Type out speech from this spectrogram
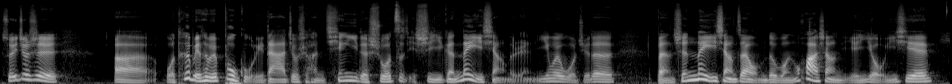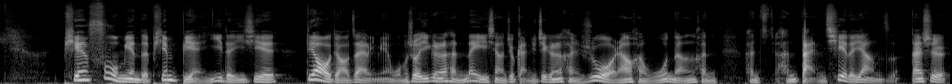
所以就是，呃，我特别特别不鼓励大家就是很轻易的说自己是一个内向的人，因为我觉得本身内向在我们的文化上也有一些偏负面的、偏贬义的一些调调在里面。我们说一个人很内向，就感觉这个人很弱，然后很无能、很很很胆怯的样子。但是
